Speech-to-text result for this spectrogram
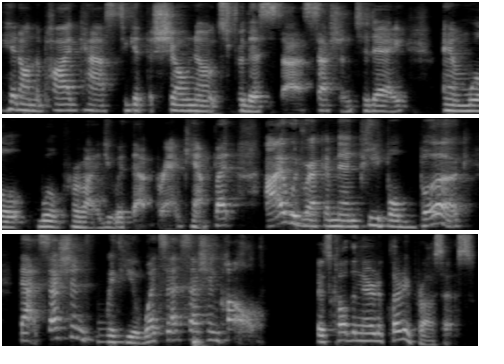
hit on the podcast to get the show notes for this uh, session today. And we'll we'll provide you with that brand camp. But I would recommend people book that session with you. What's that session called? It's called the narrative clarity process.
